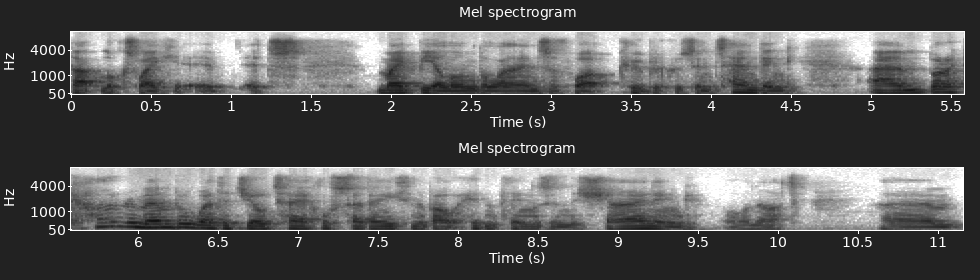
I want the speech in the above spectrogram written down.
that looks like it, it's might be along the lines of what Kubrick was intending. Um, but I can't remember whether Joe Turkel said anything about hidden things in The Shining or not. Um,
